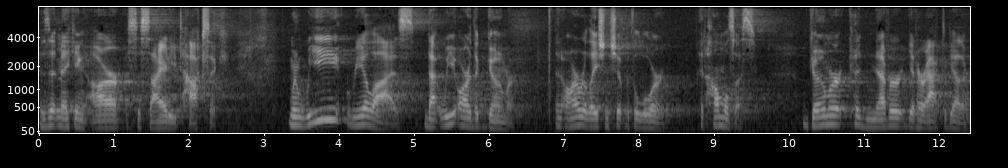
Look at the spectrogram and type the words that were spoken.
is it making our society toxic. When we realize that we are the Gomer in our relationship with the Lord, it humbles us. Gomer could never get her act together,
